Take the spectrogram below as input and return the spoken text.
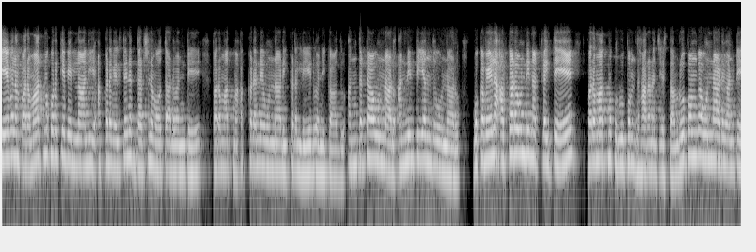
కేవలం పరమాత్మ కొరకే వెళ్ళాలి అక్కడ వెళ్తేనే దర్శనం అవుతాడు అంటే పరమాత్మ అక్కడనే ఉన్నాడు ఇక్కడ లేడు అని కాదు. అంతటా ఉన్నాడు అన్నింటి యందు ఉన్నాడు. ఒకవేళ అక్కడ ఉండినట్లయితే పరమాత్మకు రూపం ధారణ చేస్తాం. రూపంగా ఉన్నాడు అంటే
